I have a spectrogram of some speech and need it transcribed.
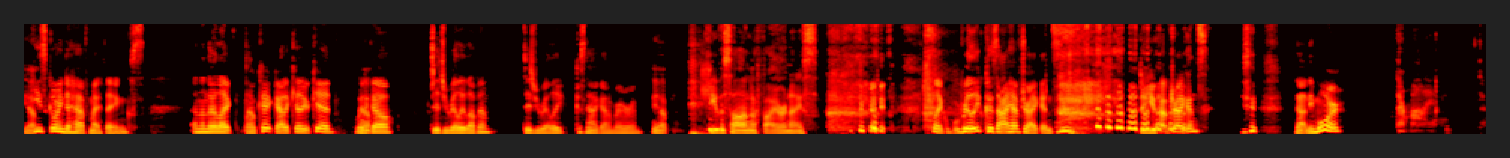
Yep. He's going to have my things. And then they're like, okay, gotta kill your kid. Way Yep. to go. Did you really love him? Did you really? Because now I gotta murder him. Yep. Cue the song of Fire and Ice. like, really? Because I have dragons. Do you have dragons? Not anymore. They're mine. They're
